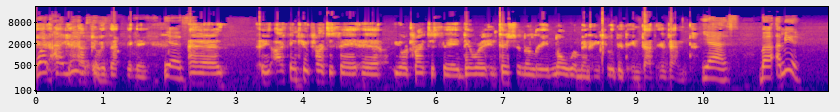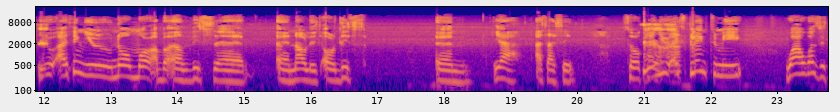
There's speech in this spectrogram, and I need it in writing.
What I I can help you with that, Vinay. yes, Uh, I think you tried to say uh, you're trying to say there were intentionally no women included in that event. yes. But Amir, you, I think you know more about uh, this uh, uh, knowledge or this, um, yeah, as I said. So can you explain to me why was it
